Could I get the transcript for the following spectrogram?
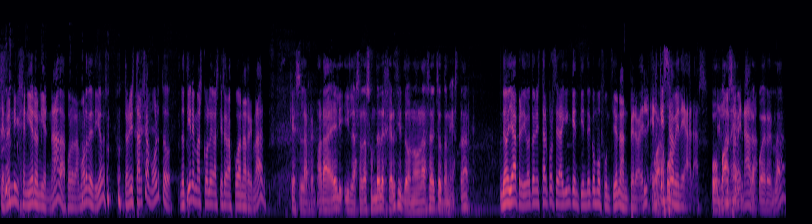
Que no es ni ingeniero ni en nada, por el amor de Dios. Tony Stark se ha muerto. No tiene más colegas que se las puedan arreglar. Que se las repara él y las alas son del ejército, no las ha hecho Tony Stark. No, ya, pero digo Tony Stark por ser alguien que entiende cómo funcionan, pero él, él que pues, sabe de alas. Pues no sabe nada. ¿Se puede arreglar?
